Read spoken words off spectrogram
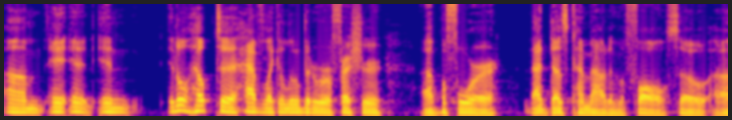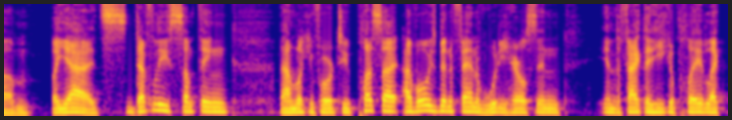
um, and, and, and it'll help to have like a little bit of a refresher uh, before that does come out in the fall. So, um, but yeah, it's definitely something that I'm looking forward to. Plus, I, I've always been a fan of Woody Harrelson in the fact that he could play like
